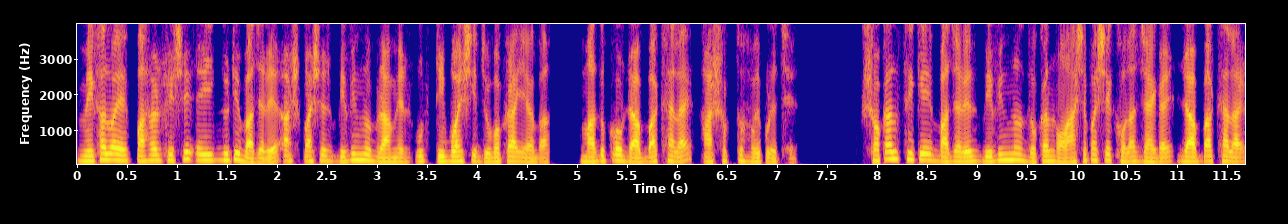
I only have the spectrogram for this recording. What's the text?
মেঘালয়ে পাহাড় ঘেঁষে এই দুটি বাজারে আশপাশের বিভিন্ন গ্রামের উঠতি বয়সী যুবকরা ইয়াবা মাদক ও ডাব্বা খেলায় আসক্ত হয়ে পড়েছে। সকাল থেকে বাজারের বিভিন্ন দোকান ও আশেপাশে খোলা জায়গায় ডাব্বা খেলায়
